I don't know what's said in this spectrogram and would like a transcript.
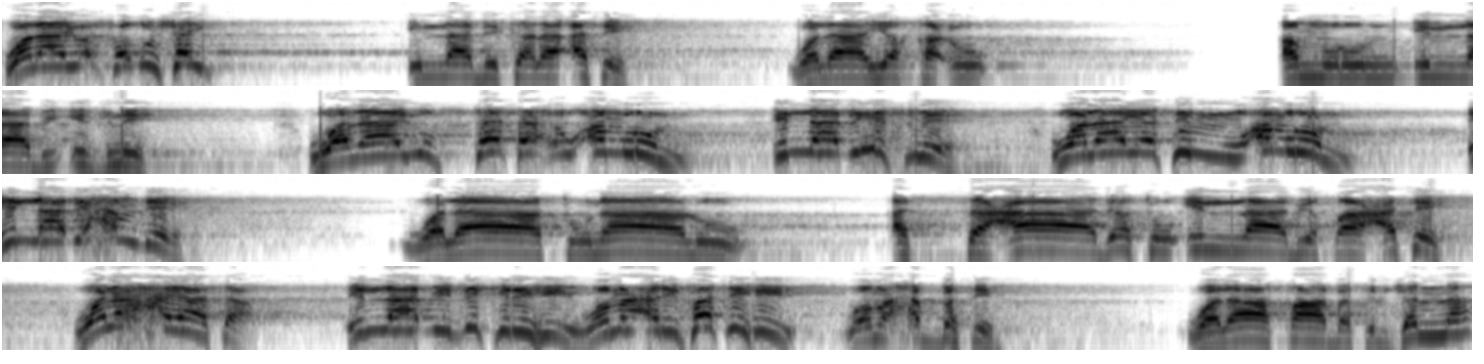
ولا يحفظ شيء إلا بكلاءته. ولا يقع أمر إلا بإذنه. ولا يفتتح أمر إلا باسمه. ولا يتم أمر إلا بحمده. ولا تنال السعادة إلا بطاعته. ولا حياة إلا بذكره ومعرفته ومحبته ولا طابت الجنة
